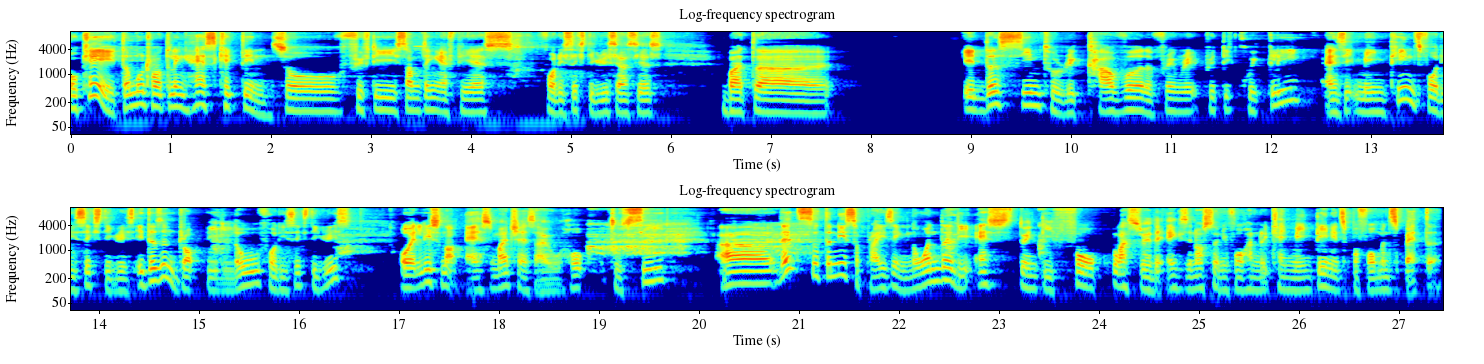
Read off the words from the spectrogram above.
Okay, thermal throttling has kicked in, so 50 something FPS, 46 degrees Celsius, but uh, it does seem to recover the frame rate pretty quickly as it maintains 46 degrees. It doesn't drop below 46 degrees, or at least not as much as I would hope to see. Uh, that's certainly surprising. No wonder the S24 Plus with the Exynos 2400 can maintain its performance better.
